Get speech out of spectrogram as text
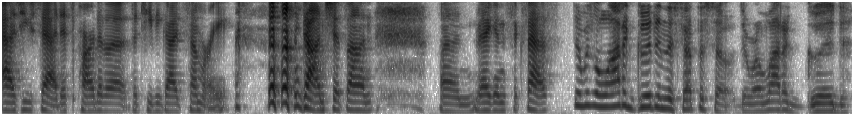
As you said, it's part of the the TV guide summary. Don shits on on Megan's success. There was a lot of good in this episode. There were a lot of good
